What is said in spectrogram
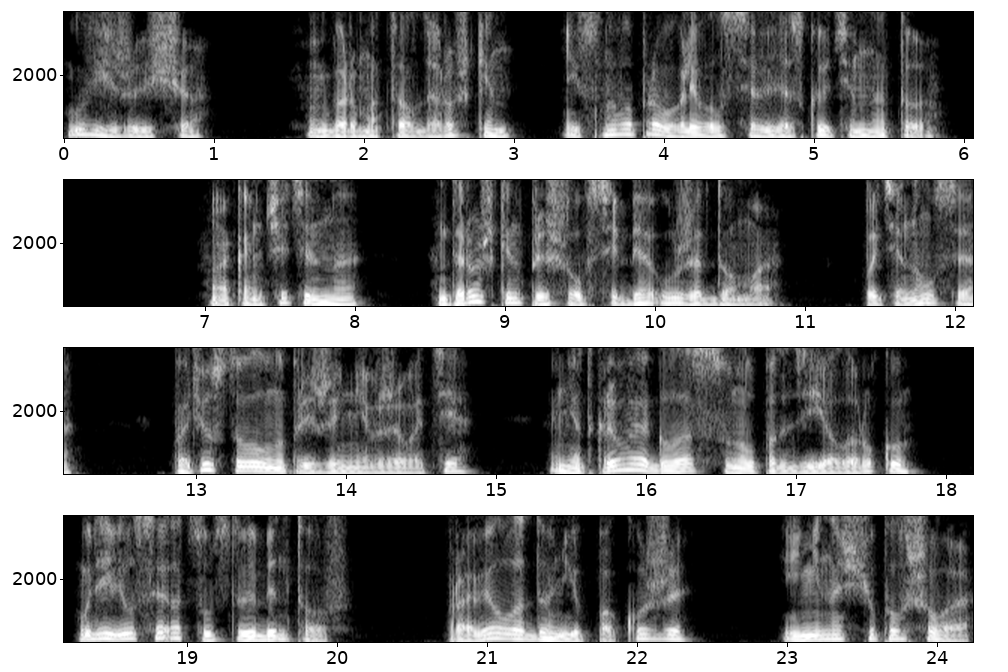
Увижу еще. Бормотал Дорожкин и снова проваливался в вязкую темноту. Окончательно Дорожкин пришел в себя уже дома. Потянулся, почувствовал напряжение в животе, не открывая глаз, сунул под одеяло руку, удивился отсутствию бинтов. Провел ладонью по коже и не нащупал шва.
